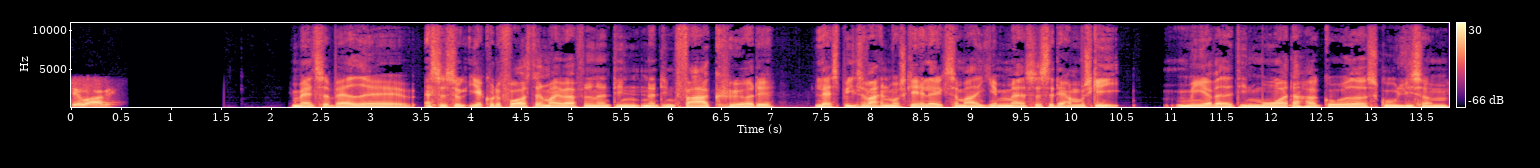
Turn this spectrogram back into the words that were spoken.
det var det. Men altså, hvad... Øh, altså, så, jeg kunne da forestille mig i hvert fald, når din, når din far kørte lastbil, så var han måske heller ikke så meget hjemme. Altså, så det har måske mere været din mor, der har gået og skulle ligesom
